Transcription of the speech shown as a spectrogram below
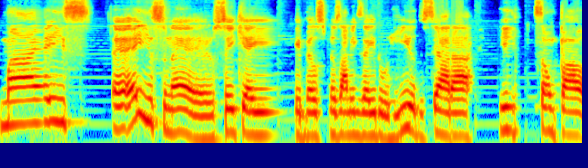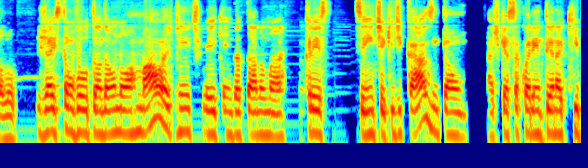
mas é, é isso, né, eu sei que aí meus, meus amigos aí do Rio, do Ceará e São Paulo já estão voltando ao normal, a gente meio que ainda está numa crescente aqui de casa, então acho que essa quarentena aqui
